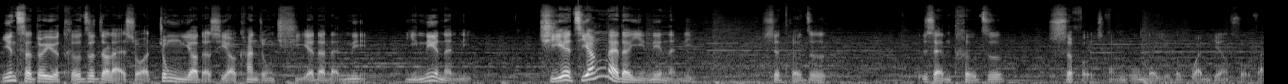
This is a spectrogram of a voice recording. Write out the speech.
因此，对于投资者来说，重要的是要看重企业的能力、盈利能力。企业将来的盈利能力，是投资人投资。是否成功的一个关键所在。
